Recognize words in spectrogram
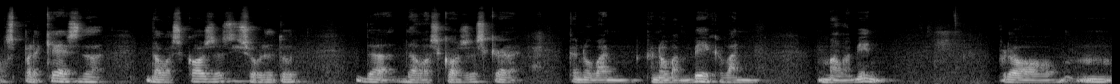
els perquès de, de les coses i sobretot de, de les coses que, que, no van, que no van bé, que van malament. Però, mm,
